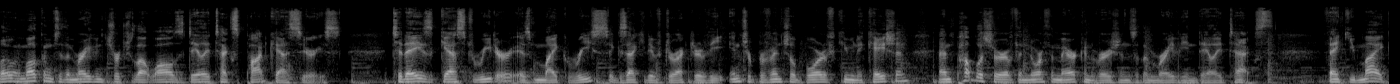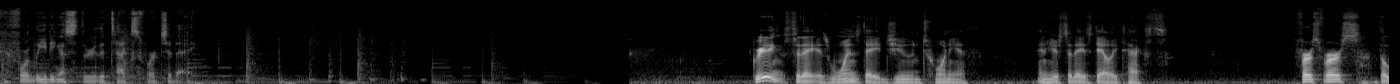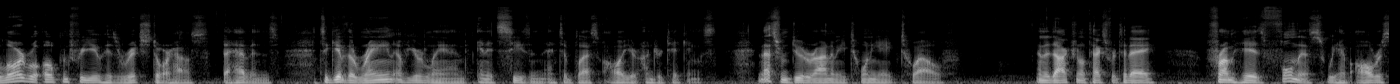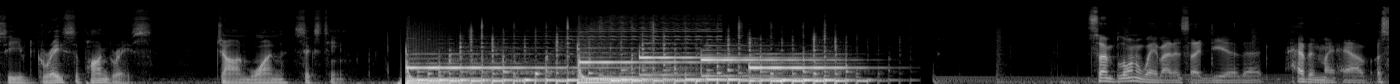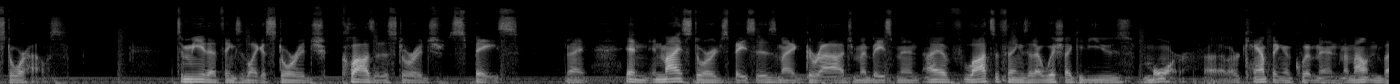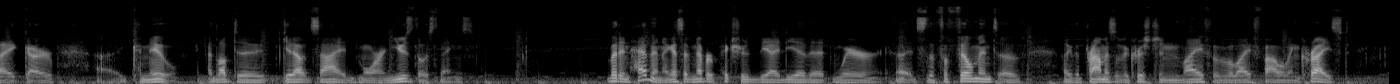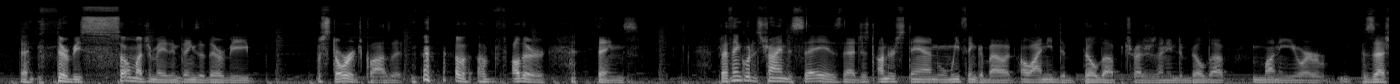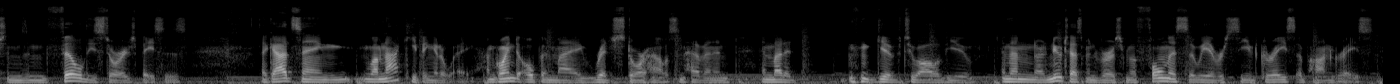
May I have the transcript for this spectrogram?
Hello and welcome to the Moravian Church Without Walls Daily Text Podcast Series. Today's guest reader is Mike Riess, Executive Director of the Interprovincial Board of Communication and publisher of the North American versions of the Moravian Daily Text. Thank you, Mike, for leading us through the text for today. Greetings. Today is Wednesday, June 20th, and here's today's daily texts. First verse The Lord will open for you his rich storehouse, the heavens, to give the rain of your land in its season and to bless all your undertakings. And that's from Deuteronomy 28 12. And the doctrinal text for today From his fullness we have all received grace upon grace. John 1 16. So I'm blown away by this idea that heaven might have a storehouse to me that thinks of like a storage closet, a storage space, right? And in my storage spaces, my garage, my basement, I have lots of things that I wish I could use more. Uh, our camping equipment, my mountain bike, our uh, canoe. I'd love to get outside more and use those things. But in heaven, I guess I've never pictured the idea that where uh, it's the fulfillment of like the promise of a Christian life, of a life following Christ, that there would be so much amazing things that there would be storage closet of, of other things. But I think what it's trying to say is that just understand when we think about, oh, I need to build up treasures, I need to build up money or possessions and fill these storage spaces. That God's saying, well, I'm not keeping it away. I'm going to open my rich storehouse in heaven and, and let it give to all of you. And then in our New Testament verse, from the fullness that we have received grace upon grace,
